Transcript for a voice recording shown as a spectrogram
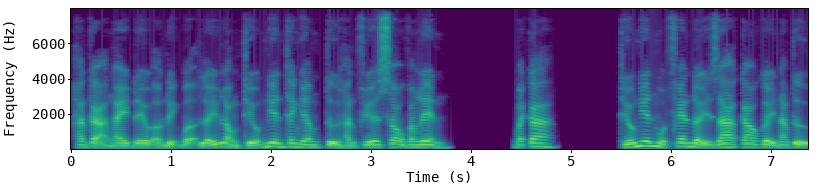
hắn cả ngày đều ở định bợ lấy lòng thiếu niên thanh âm từ hắn phía sau vang lên. Bạch ca. Thiếu niên một phen đẩy ra cao gầy nam tử,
